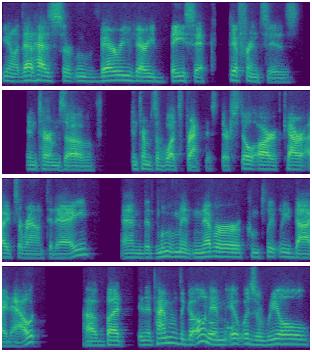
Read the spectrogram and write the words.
you know, that has certain very, very basic differences in terms of in terms of what's practiced. There still are Karaites around today, and the movement never completely died out. Uh, but in the time of the Gaonim, it was a real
